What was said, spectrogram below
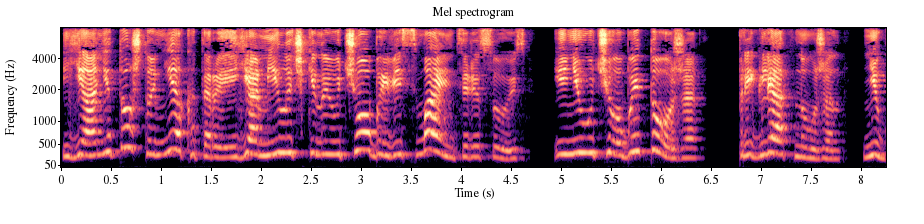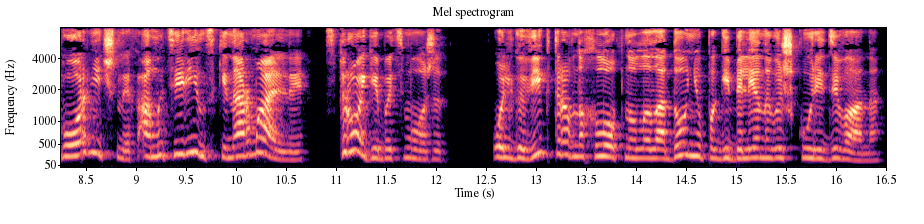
«Я не то, что некоторые, я Милочкиной учебой весьма интересуюсь. И не учебой тоже. Пригляд нужен. Не горничных, а материнский, нормальный. Строгий, быть может. Ольга Викторовна хлопнула ладонью по гибеленовой шкуре дивана.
